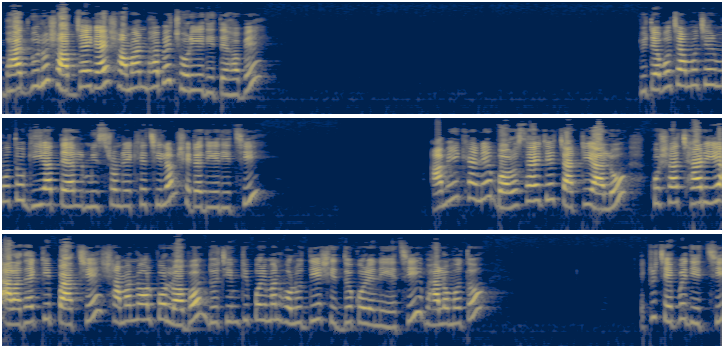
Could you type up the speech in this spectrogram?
ভাতগুলো সব জায়গায় সমানভাবে ছড়িয়ে দিতে হবে। দুই টেবল চামচের মতো ঘি আর তেল মিশ্রণ রেখেছিলাম, সেটা দিয়ে দিচ্ছি। আমি এখানে বড় সাইজের চারটি আলু, খোসা ছাড়িয়ে আলাদা একটি পাত্রে সামান্য অল্প লবণ, দু চিমটি পরিমাণ হলুদ দিয়ে সিদ্ধ করে নিয়েছি, ভালো মতো একটু চেপে দিচ্ছি।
